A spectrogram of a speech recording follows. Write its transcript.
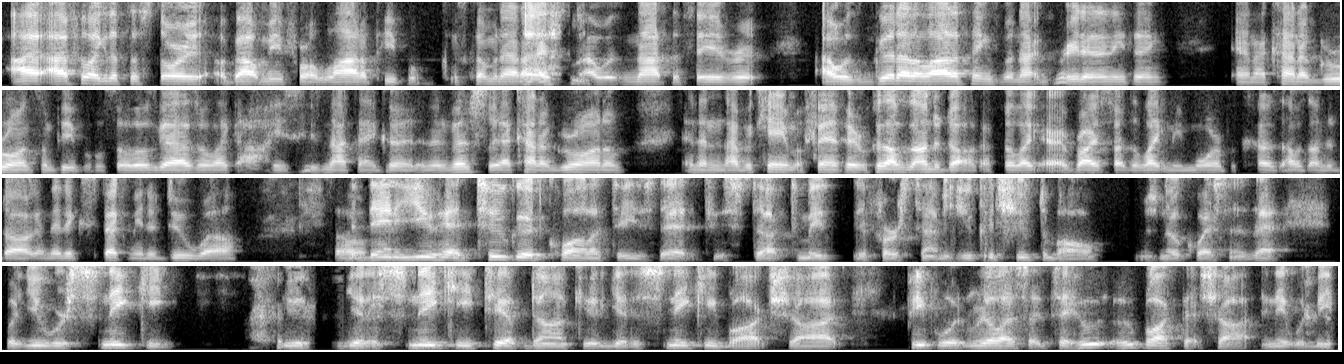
I, I feel like that's a story about me for a lot of people. Because coming out of high school, I was not the favorite. I was good at a lot of things, but not great at anything. And I kind of grew on some people. So those guys are like, oh, he's, he's not that good. And eventually I kind of grew on him. And then I became a fan favorite because I was the underdog. I feel like everybody started to like me more because I was underdog and they'd expect me to do well. So, Danny, you had two good qualities that stuck to me the first time. Is you could shoot the ball. There's no question of that. But you were sneaky. You'd get a sneaky tip dunk. You'd get a sneaky block shot. People wouldn't realize. They'd say, "Who who blocked that shot?" And it would be,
